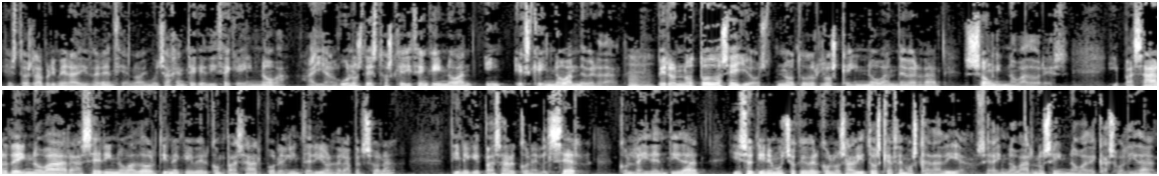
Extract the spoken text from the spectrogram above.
Esto es la primera diferencia, ¿no? Hay mucha gente que dice que innova. Hay algunos de estos que dicen que innovan y es que innovan de verdad. Uh -huh. Pero no todos ellos, no todos los que innovan de verdad son innovadores. Y pasar de innovar a ser innovador tiene que ver con pasar por el interior de la persona, tiene que pasar con el ser, con la identidad y eso tiene mucho que ver con los hábitos que hacemos cada día. O sea, innovar no se innova de casualidad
